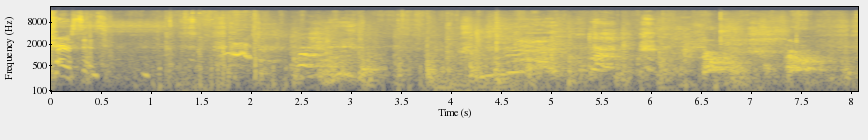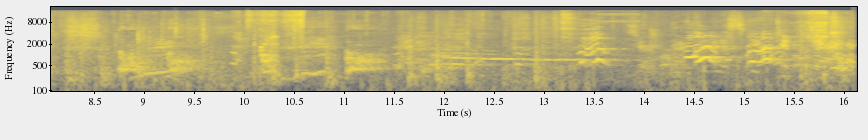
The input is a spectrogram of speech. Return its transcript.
Curses! Get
